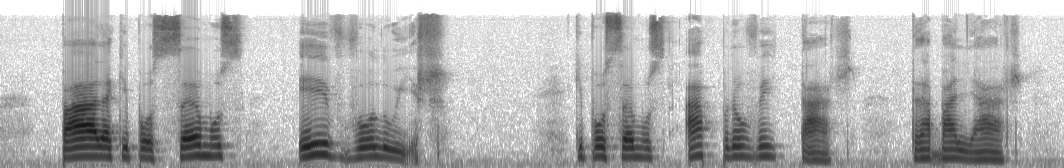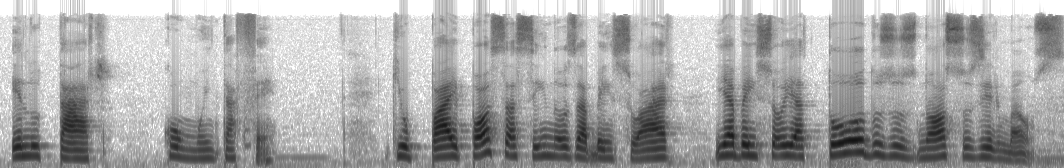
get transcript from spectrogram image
para que possamos evoluir que possamos aproveitar, trabalhar e lutar com muita fé. Que o Pai possa assim nos abençoar e abençoe a todos os nossos irmãos.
